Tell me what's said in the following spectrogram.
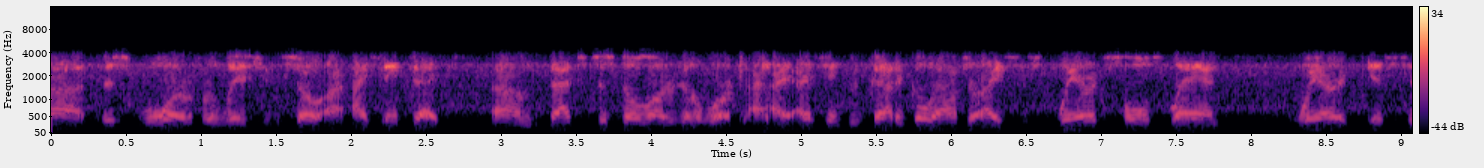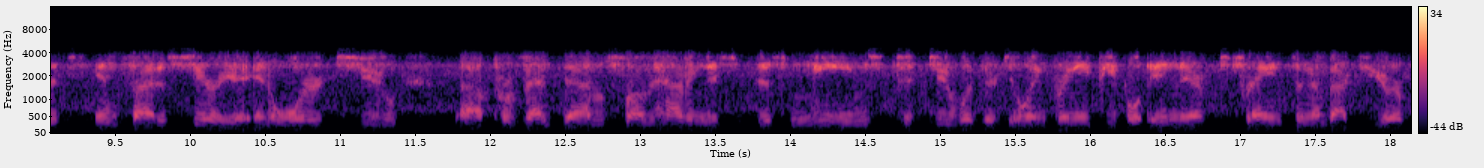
uh, this war of religion. So I, I think that um, that's just no longer going to work. I, I think we've got to go after ISIS where it holds land, where it sits inside of Syria in order to uh, prevent them from having this, this means to do what they're doing, bringing people in there to train, send them back to Europe,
